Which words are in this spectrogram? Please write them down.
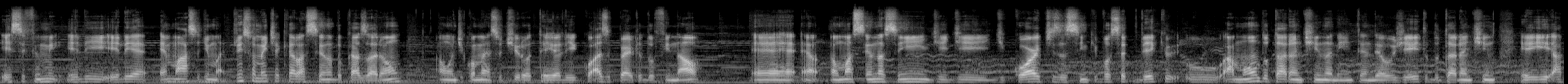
esse filme ele, ele é, é, massa demais. Principalmente aquela cena do casarão, onde começa o tiroteio ali quase perto do final. É, é, é uma cena assim de, de, de, cortes assim que você vê que o, a mão do Tarantino ali, entendeu? O jeito do Tarantino e a,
